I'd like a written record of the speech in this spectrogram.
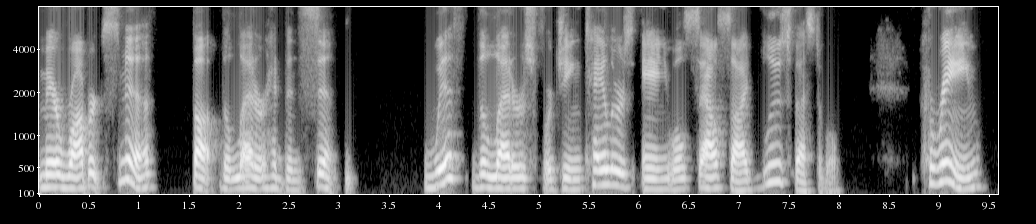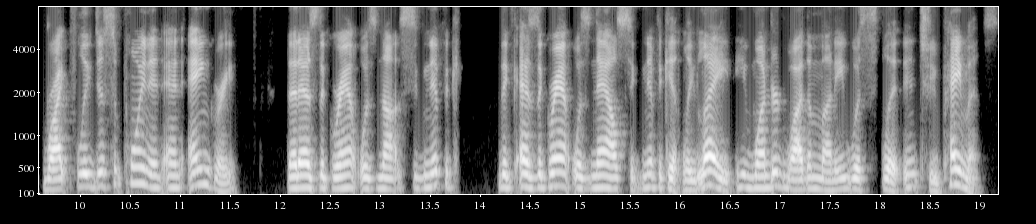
Mayor Robert Smith thought the letter had been sent with the letters for Gene Taylor's annual Southside Blues Festival. Karriem, rightfully disappointed and angry that as the grant was not significant as the grant was now significantly late, he wondered why the money was split in two payments.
